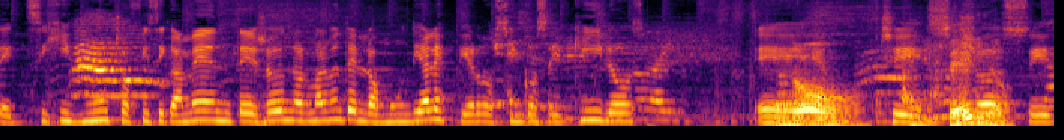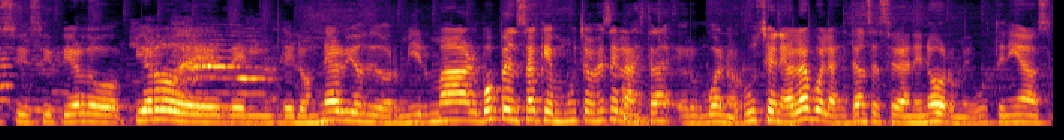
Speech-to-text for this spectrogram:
exigís mucho físicamente. Yo normalmente en los mundiales pierdo 5 o 6 kilos. Eh, no, sí, ¿En serio? sí, sí, sí, pierdo, pierdo de, los nervios de dormir mal. Vos pensás que muchas veces las distancias, bueno, Rusia ni hablar, pues las distancias eran enormes. Vos tenías,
